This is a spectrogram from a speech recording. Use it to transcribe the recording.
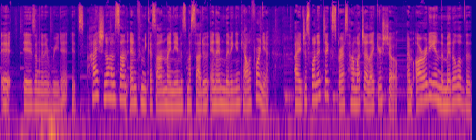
It is. I'm going to read it. It's Hi Shinoharu-san and Fumika-san. My name is Masaru, and I'm living in California. I just wanted to express how much I like your show. I'm already in the middle of the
